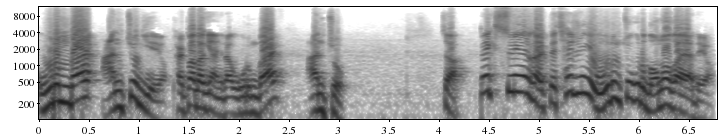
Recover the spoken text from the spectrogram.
오른발 안쪽이에요. 발바닥이 아니라 오른발 안쪽. 자, 백스윙을 갈 때 체중이 오른쪽으로 넘어가야 돼요.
